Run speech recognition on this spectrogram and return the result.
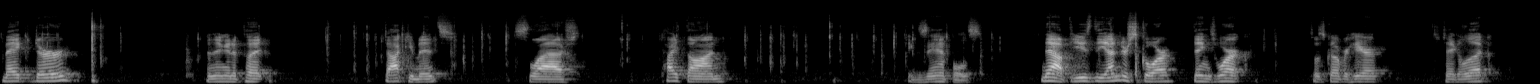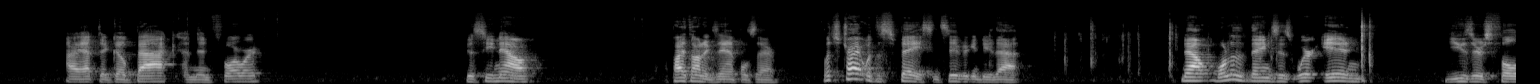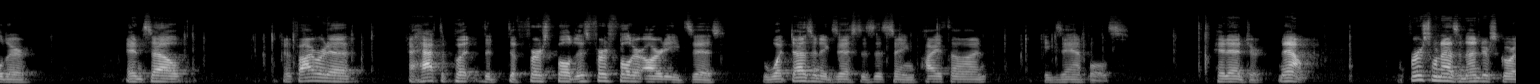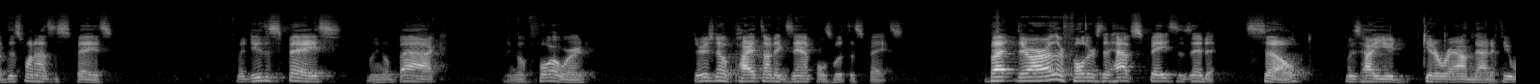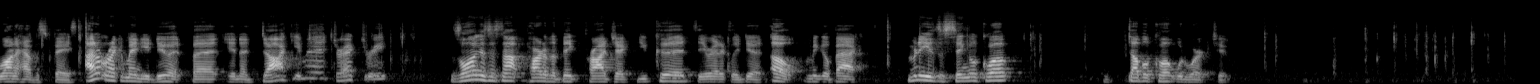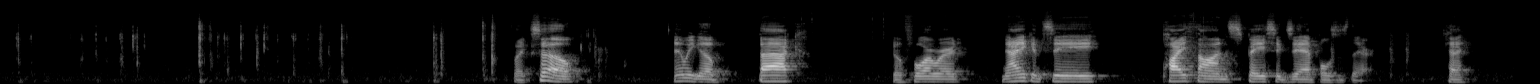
Make dir and they're going to put documents slash Python examples. Now, if you use the underscore, things work. So let's go over here. Let's take a look. I have to go back and then forward. You'll see now Python examples there. Let's try it with the space and see if we can do that. Now, one of the things is we're in users folder and so if I were to, I have to put the, the first folder, this first folder already exists. But what doesn't exist is this thing, Python examples. Hit enter. Now, the first one has an underscore, this one has a space. I'm going to do the space, I'm going to go back, I'm going to go forward. There is no Python examples with the space. But there are other folders that have spaces in it. So is how you'd get around that if you want to have a space. I don't recommend you do it, but in a document directory, as long as it's not part of a big project, you could theoretically do it. Oh, let me go back. I'm going to use a single quote. Double quote would work too. Like so. And we go back, go forward. Now you can see Python space examples is there. Okay,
